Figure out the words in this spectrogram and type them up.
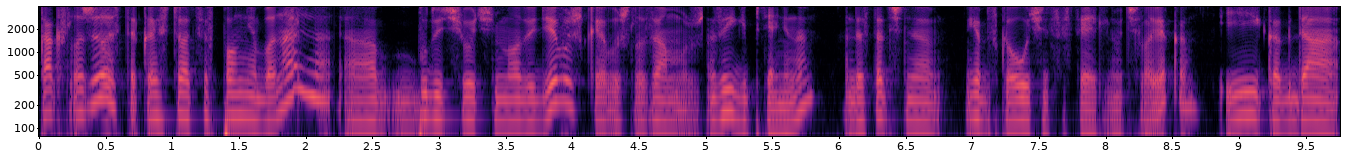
Как сложилась такая ситуация вполне банально. А, будучи очень молодой девушкой, я вышла замуж за египтянина, достаточно, я бы сказала, очень состоятельного человека. И когда,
